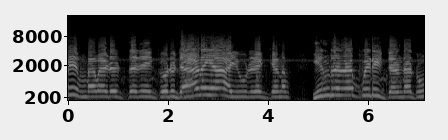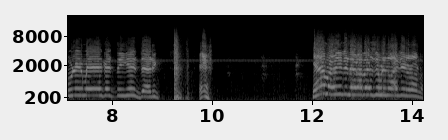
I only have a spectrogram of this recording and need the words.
ബിംബമെടുത്തനിക്കൊരു ചാണയായി ഉരയ്ക്കണം. ഇന്ദ്രനെ പിടിച്ചണ്ട തുണിമേകട്ടിയിട്ടടി കെട്ടിയ ഞാൻ പറഞ്ഞിട്ടില്ലടാ ബസ് ഇവിടെ നിന്ന് മാറ്റിയിടണമെന്ന്?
